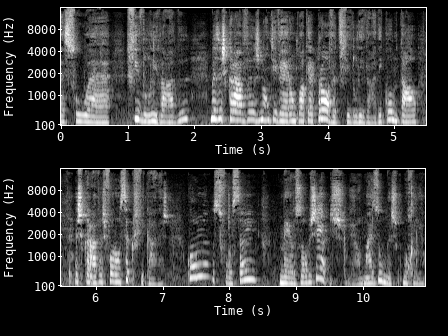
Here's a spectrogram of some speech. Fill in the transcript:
a sua fidelidade, mas as escravas não tiveram qualquer prova de fidelidade e, como tal, as escravas foram sacrificadas, como se fossem meros objetos, eram mais umas que morriam.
